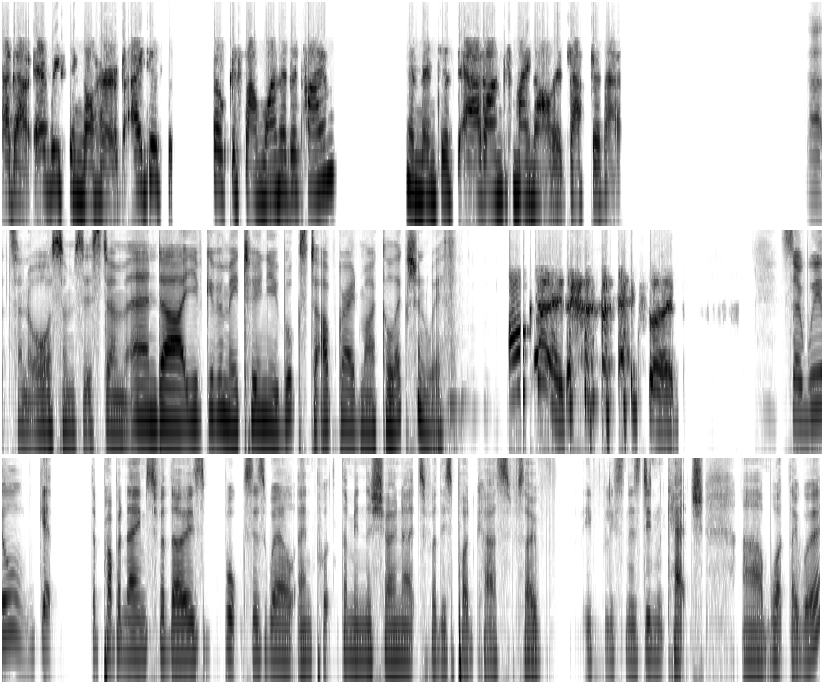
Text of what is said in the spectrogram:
about every single herb. I just focus on one at a time and then just add on to my knowledge after that. That's an awesome system. And uh, you've given me two new books to upgrade my collection with. Oh, good. Excellent. So we'll get the proper names for those books as well and put them in the show notes for this podcast. So if, if listeners didn't catch uh, what they were,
